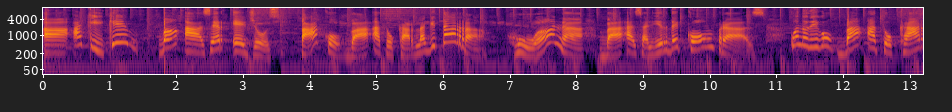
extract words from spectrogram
Ah, aquí, ¿qué van a hacer ellos? Paco va a tocar la guitarra. Juana va a salir de compras. Quando digo va a tocar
